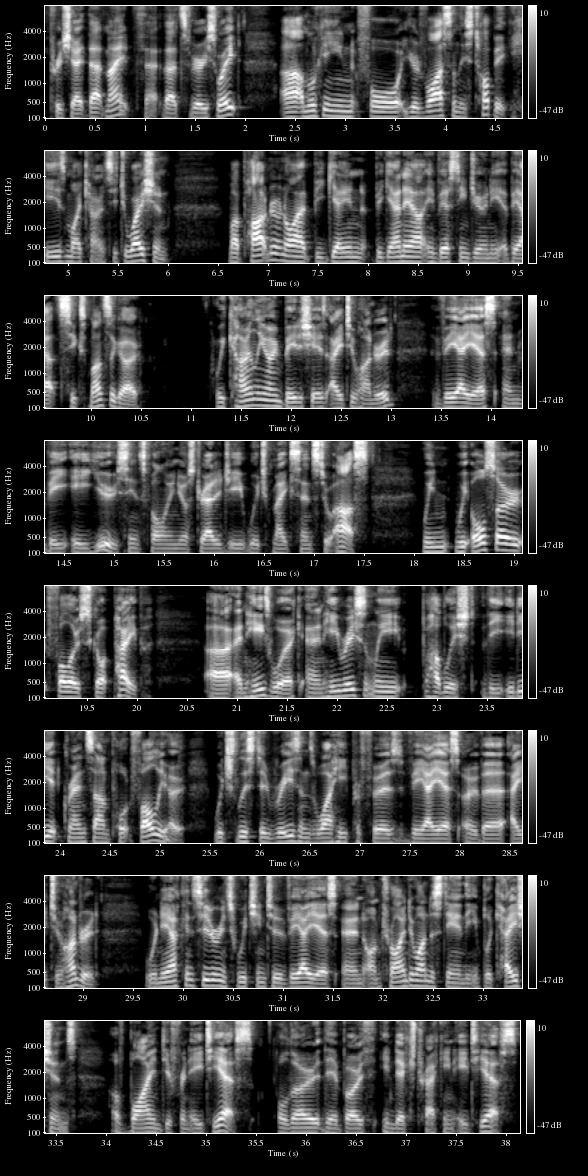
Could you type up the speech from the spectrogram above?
Appreciate that, mate. That's very sweet. Uh, I'm looking for your advice on this topic. Here's my current situation. My partner and I began began our investing journey about six months ago. We currently own BetaShares A200, VAS, and VEU since following your strategy, which makes sense to us. We, we also follow Scott Pape uh, and his work, and he recently published the Idiot Grandson Portfolio, which listed reasons why he prefers VAS over A200. We're now considering switching to VAS, and I'm trying to understand the implications of buying different ETFs although they're both index tracking ETFs.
